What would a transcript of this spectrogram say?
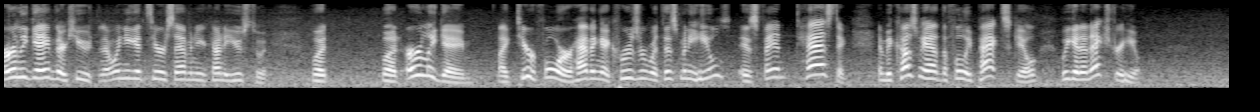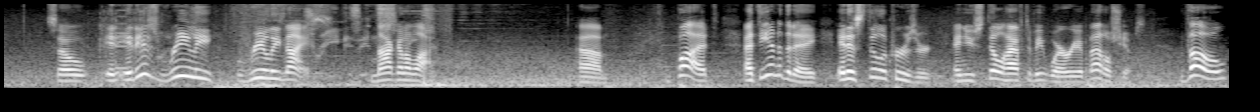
Early game, they're huge. Now, when you get tier 7, you're kind of used to it. But, but early game, like tier 4, having a cruiser with this many heals is fantastic. And because we have the fully packed skill, we get an extra heal. So it, it is really, really nice. Not gonna lie. Um, but at the end of the day, it is still a cruiser, and you still have to be wary of battleships. Though,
